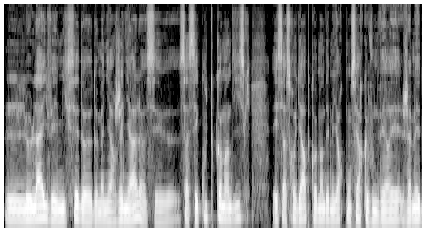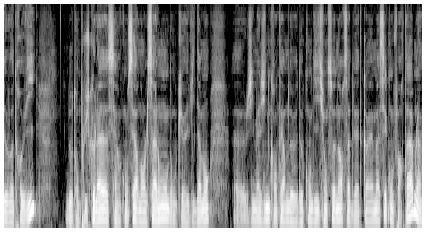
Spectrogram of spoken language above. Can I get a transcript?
le live est mixé de, manière géniale. Ça s'écoute comme un disque et ça se regarde comme un des meilleurs concerts que vous ne verrez jamais de votre vie. D'autant plus que là, c'est un concert dans le salon, donc euh, évidemment, euh, j'imagine qu'en termes de, conditions sonores, ça devait être quand même assez confortable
